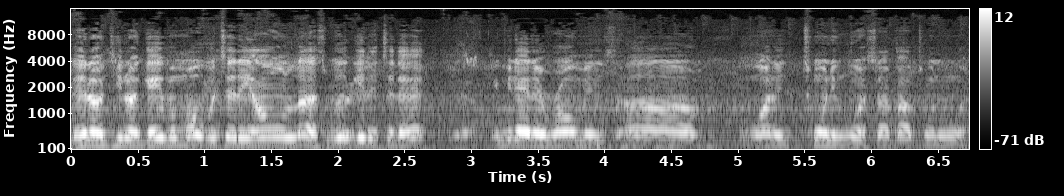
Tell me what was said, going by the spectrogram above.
They don't you know gave them over to their own lust. We'll get into that. Give me that in Romans uh, 1 and 21. Start about 21.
